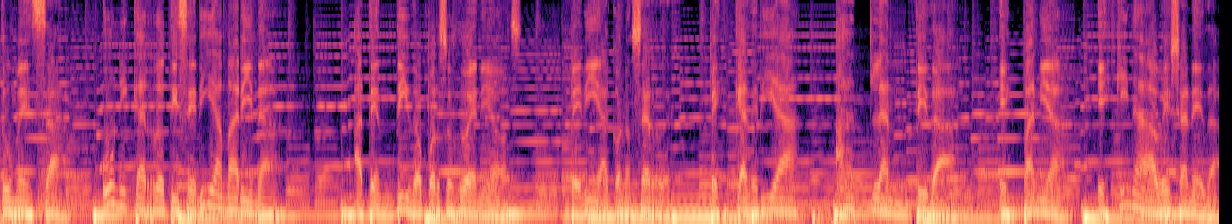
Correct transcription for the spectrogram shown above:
Tu mesa. Única roticería marina. Atendido por sus dueños. Venía a conocer Pescadería Atlántida. España, esquina Avellaneda.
